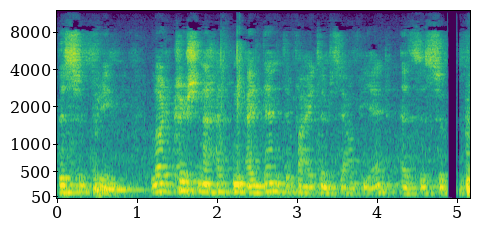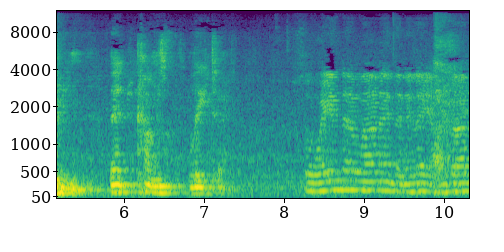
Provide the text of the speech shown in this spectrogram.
the Supreme. Lord Krishna hasn't identified himself yet as the Supreme. That comes later. ஸோ உயர்ந்தமான இந்த நிலை அன்பான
